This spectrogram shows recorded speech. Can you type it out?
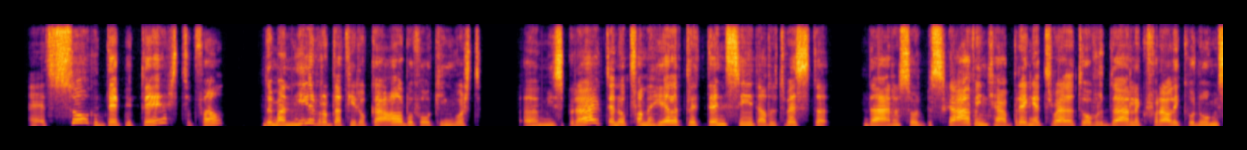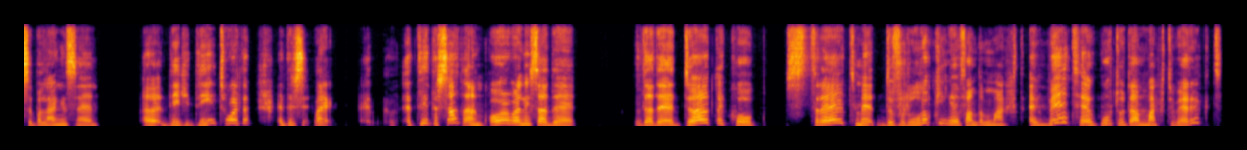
Hij is zo gedeputeerd van de manier waarop dat die lokale bevolking wordt uh, misbruikt en ook van de hele pretentie dat het Westen daar een soort beschaving gaat brengen, terwijl het overduidelijk vooral economische belangen zijn uh, die gediend worden. En maar het interessante aan Orwell is dat hij, dat hij duidelijk op strijdt met de verlokkingen van de macht. Hij weet heel goed hoe dat macht werkt.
